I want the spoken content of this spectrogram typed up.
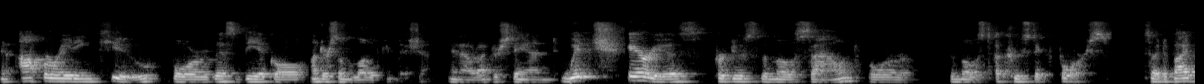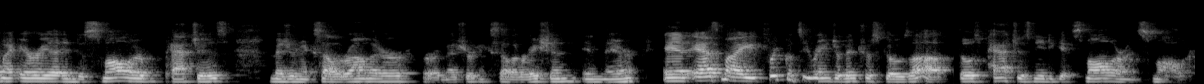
an operating Q for this vehicle under some load condition. And I would understand which areas produce the most sound or the most acoustic force. So I divide my area into smaller patches measure an accelerometer or measure an acceleration in there. And as my frequency range of interest goes up, those patches need to get smaller and smaller.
